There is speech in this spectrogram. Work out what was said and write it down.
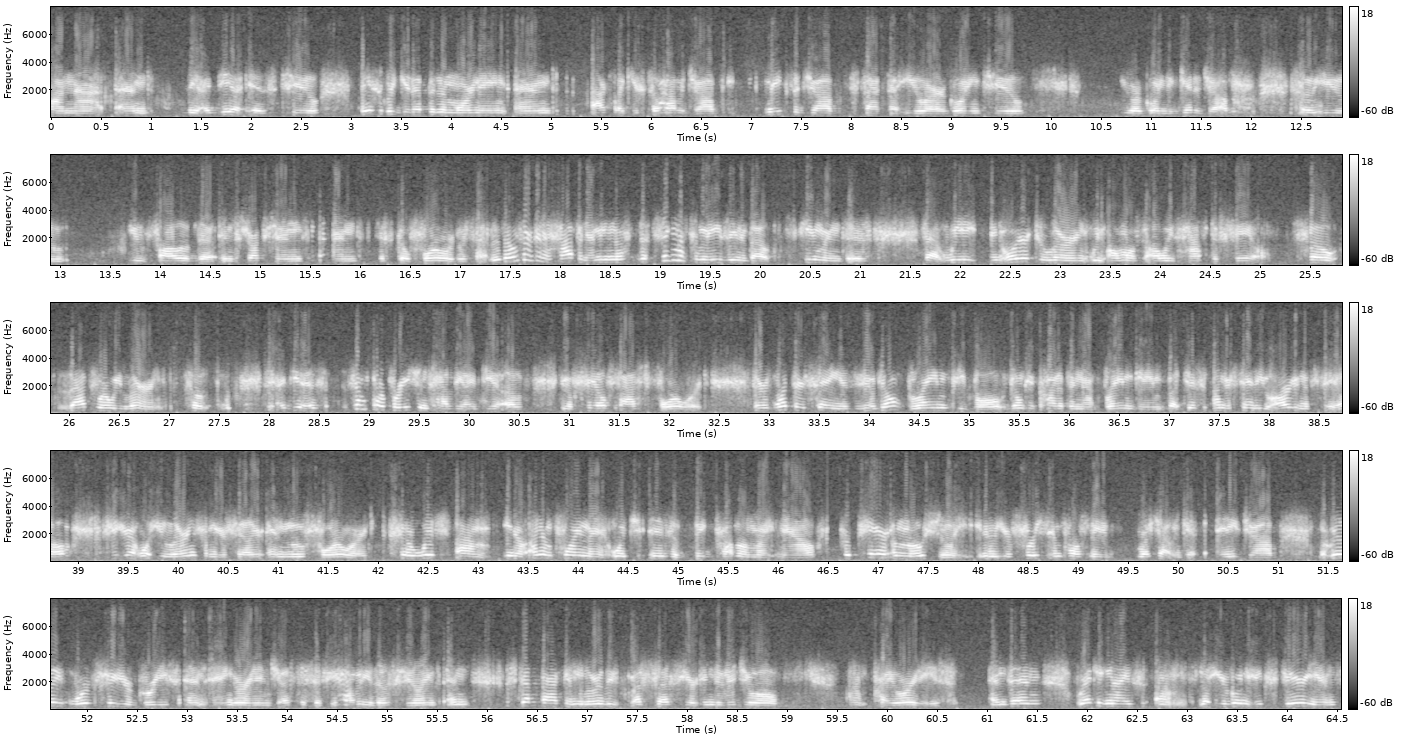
on that, and the idea is to basically get up in the morning and act like you still have a job. Make the job the fact that you are going to you are going to get a job. So you you follow the instructions and just go forward with that. Those are going to happen. I mean, the, the thing that's amazing about humans is that we, in order to learn, we almost always have to fail. So that's where we learn. So the idea is some corporations have the idea of, you know, fail fast forward. They're, what they're saying is, you know, don't blame people, don't get caught up in that blame game, but just understand that you are going to fail, figure out what you learned from your failure, and move forward. So with, um, you know, unemployment, which is a big problem right now, prepare emotionally. You know, your first impulse may rush out and get any job, but really work through your grief and anger and injustice if you have any of those feelings, and step back and really assess your individual um, priorities, and then recognize um, that you're going to experience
